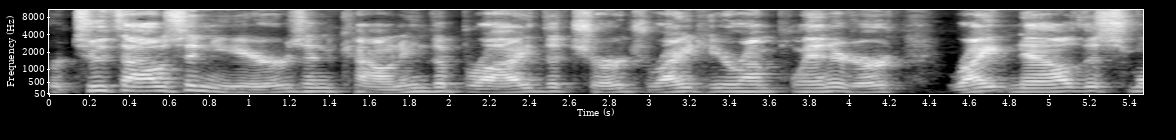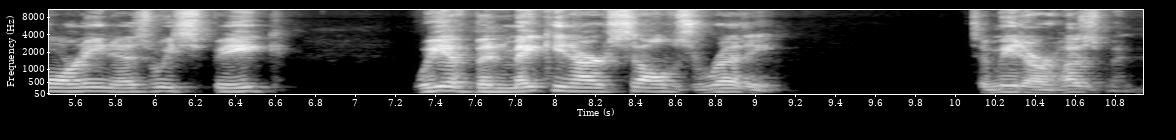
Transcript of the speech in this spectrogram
For 2,000 years and counting, the bride, the church, right here on planet Earth, right now, this morning, as we speak, we have been making ourselves ready to meet our husband.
